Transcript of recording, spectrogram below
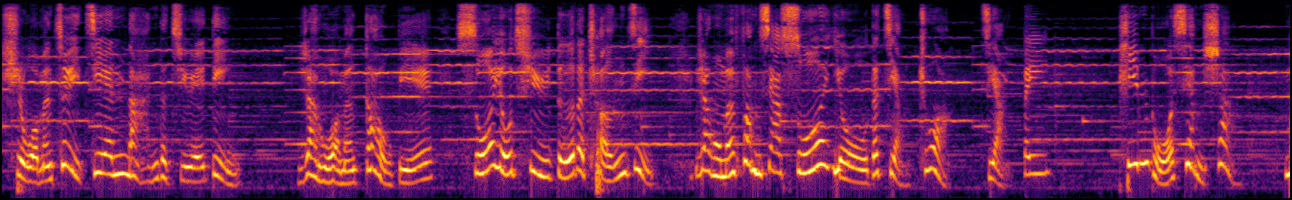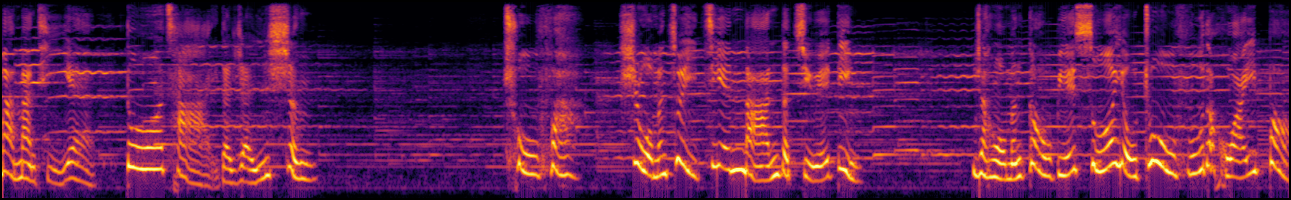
是我们最艰难的决定，让我们告别所有取得的成绩，让我们放下所有的奖状、奖杯，拼搏向上，慢慢体验多彩的人生。出发，是我们最艰难的决定。让我们告别所有祝福的怀抱，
